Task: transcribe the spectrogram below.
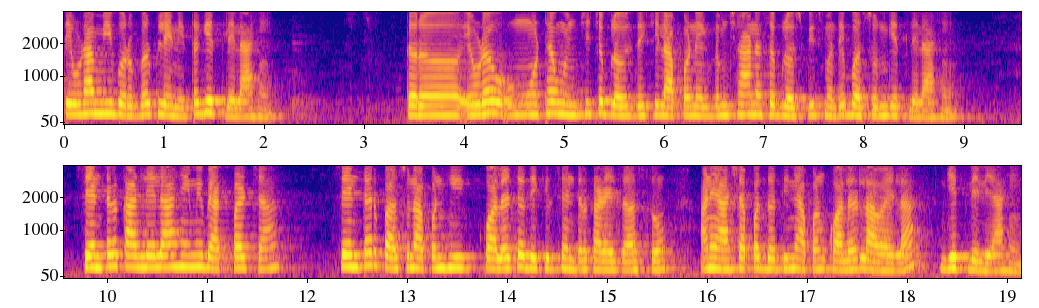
तेवढा मी बरोबर प्लेन इथं घेतलेला आहे. तर एवढं मोठ्या उंचीचे ब्लाऊज देखील आपण एकदम छान असं ब्लाऊज पीसमध्ये बसवून घेतलेलं आहे. सेंटर काढलेला आहे मी बॅकपार्टच्या सेंटरपासून आपण ही कॉलरचा देखील सेंटर काढायचा असतो आणि अशा पद्धतीने आपण कॉलर लावायला घेतलेली आहे.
